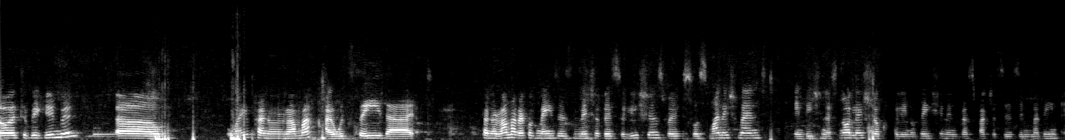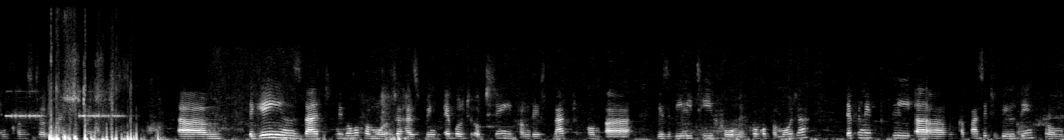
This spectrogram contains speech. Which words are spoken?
so to begin with, um, why Panorama? I would say that Panorama recognizes nature-based solutions for resource management, indigenous knowledge, local innovation, and best practices in marine and coastal management. Um, the gains that Mikoko Pamoja has been able to obtain from this platform are visibility for Mikoko Pamoja, definitely uh, capacity building from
